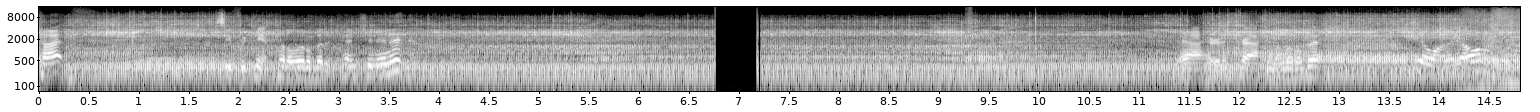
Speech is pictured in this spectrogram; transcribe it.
Cut. See if we can't put a little bit of tension in it. Yeah, I heard it cracking a little bit. Still want to go.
